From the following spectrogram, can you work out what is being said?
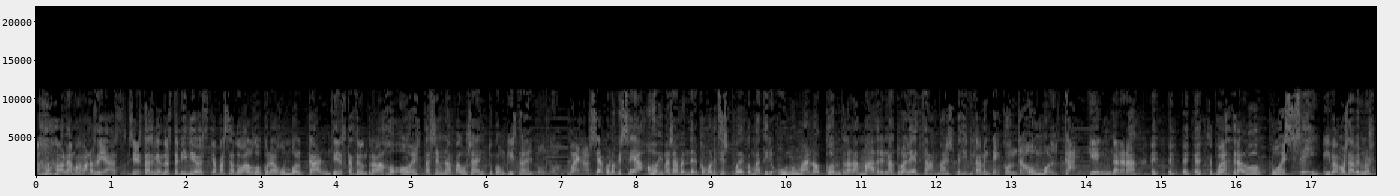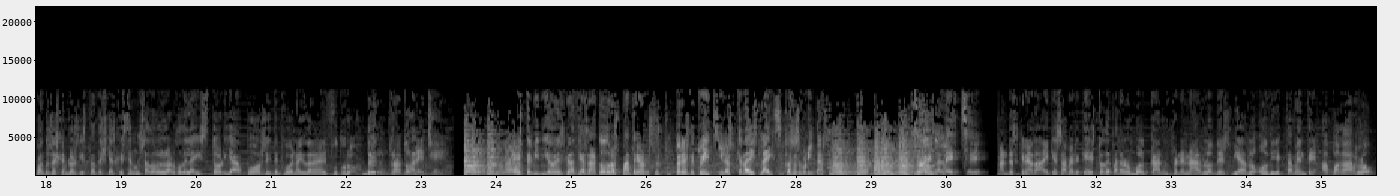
Hola, muy buenos días. Si estás viendo este vídeo es que ha pasado algo con algún volcán, tienes que hacer un trabajo o estás en una pausa en tu conquista del mundo. Bueno, sea por lo que sea, hoy vas a aprender cómo leches puede combatir un humano contra la madre naturaleza, más específicamente contra un volcán. ¿Quién ganará? ¿Eh, eh, eh, ¿Se puede hacer algo? Pues sí. Y vamos a ver unos cuantos ejemplos y estrategias que se han usado a lo largo de la historia por si te pueden ayudar en el futuro. ¡Dentro a toda leche! Este vídeo es gracias a todos los Patreons, suscriptores de Twitch y los que dais likes y cosas bonitas. ¡Soy la leche! Antes que nada, hay que saber que esto de parar un volcán, frenarlo, desviarlo o directamente apagarlo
